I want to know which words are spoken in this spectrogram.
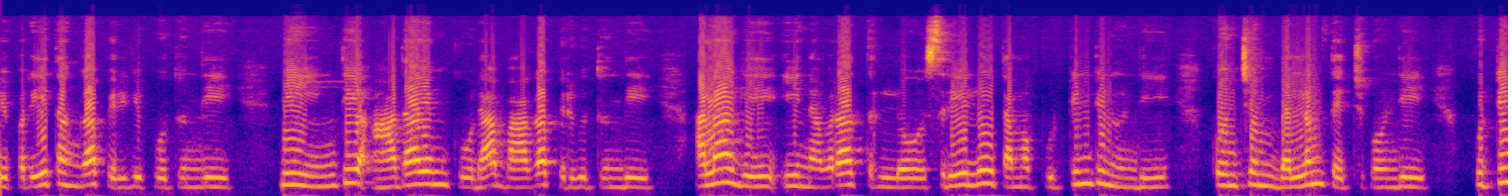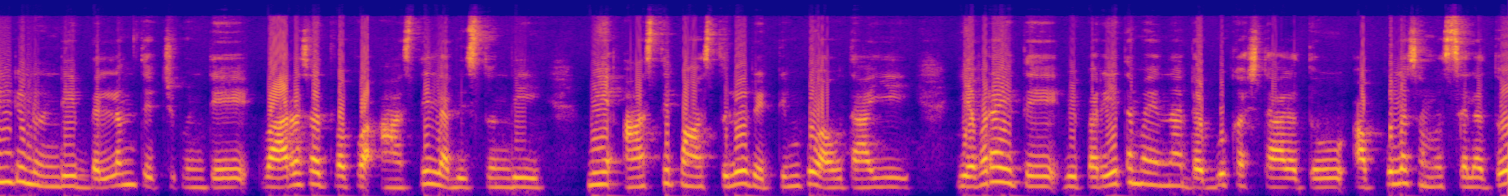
విపరీతంగా పెరిగిపోతుంది. మీ ఇంటి ఆదాయం కూడా బాగా పెరుగుతుంది. అలాగే ఈ నవరాత్రుల్లో స్త్రీలు తమ పుట్టింటి నుండి కొంచెం బెల్లం తెచ్చుకోండి. పుట్టింటి నుండి బెల్లం తెచ్చుకుంటే వారసత్వపు ఆస్తి లభిస్తుంది. మీ ఆస్తి పాస్తులు రెట్టింపు అవుతాయి. ఎవరైతే విపరీతమైన డబ్బు కష్టాలతో అప్పుల సమస్యలతో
